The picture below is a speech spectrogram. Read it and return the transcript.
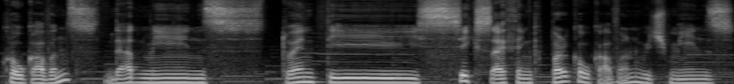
coke ovens. That means 26, I think, per coke oven, which means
